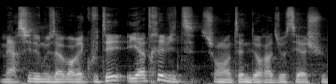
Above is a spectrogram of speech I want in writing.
Merci de nous avoir écoutés et à très vite sur l'antenne de Radio CHU.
